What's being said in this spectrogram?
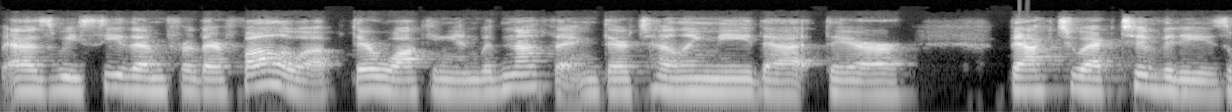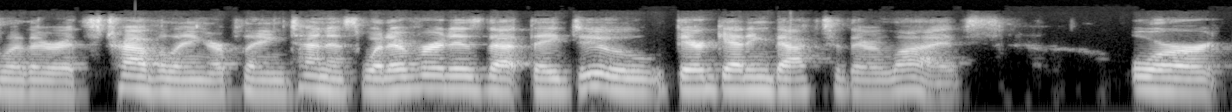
as we see them for their follow up, they're walking in with nothing. They're telling me that they're back to activities, whether it's traveling or playing tennis, whatever it is that they do, they're getting back to their lives. Or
